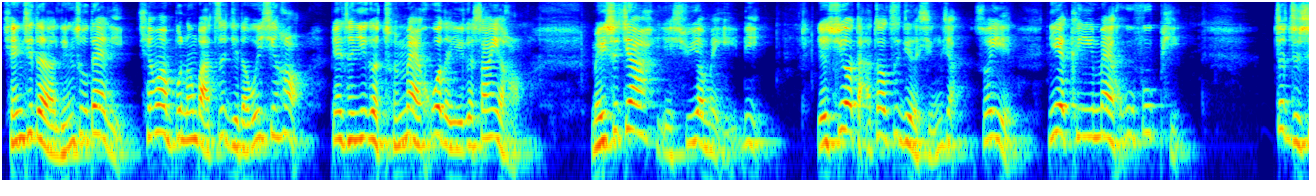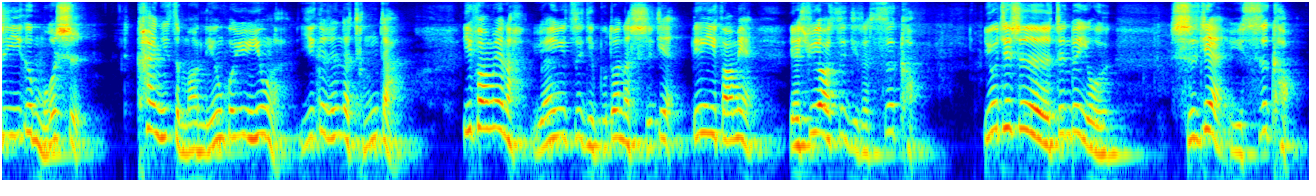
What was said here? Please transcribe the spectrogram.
前期的零售代理千万不能把自己的微信号变成一个纯卖货的一个商业号。美食家也需要美丽，也需要打造自己的形象，所以你也可以卖护肤品。这只是一个模式，看你怎么灵活运用了。一个人的成长，一方面呢源于自己不断的实践，另一方面也需要自己的思考，尤其是针对有实践与思考，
